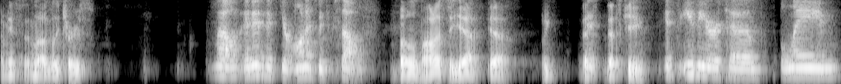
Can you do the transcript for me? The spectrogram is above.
I mean, it's some ugly truth. Well, it is if you're honest with yourself. Boom. Honesty. Yeah, yeah. We that's that's key. it's easier to blame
